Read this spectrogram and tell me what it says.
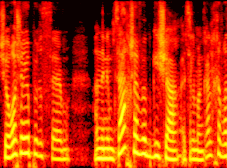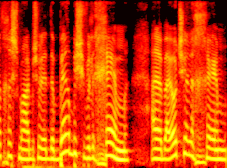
שראש העיר פרסם, אני נמצא עכשיו בפגישה אצל מנכ"ל חברת חשמל בשביל לדבר בשבילכם על הבעיות שלכם,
